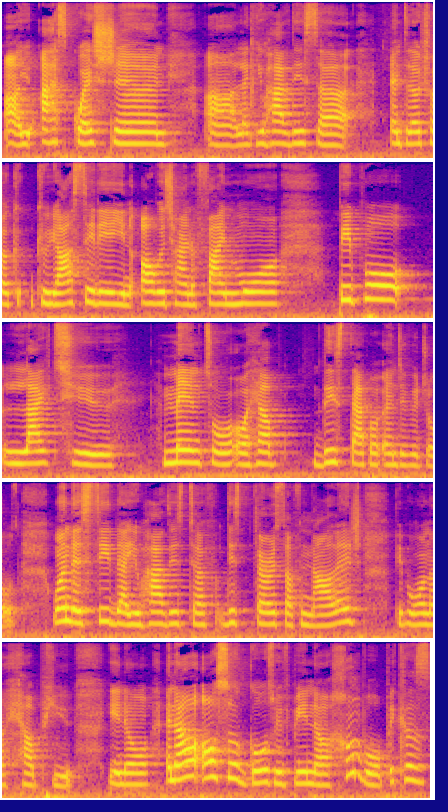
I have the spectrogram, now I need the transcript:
Uh, you ask questions, uh, like you have this uh, intellectual curiosity, you know, always trying to find more. People like to mentor or help these type of individuals. When they see that you have this stuff this thirst of knowledge people want to help you you know? And that also goes with being uh, humble because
